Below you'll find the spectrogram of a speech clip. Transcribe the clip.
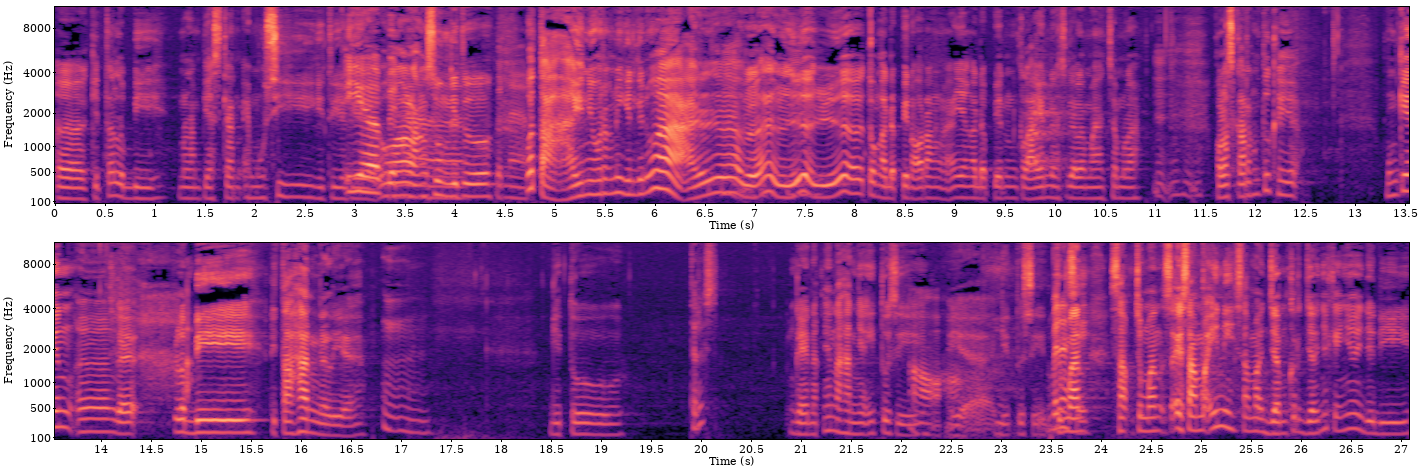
eh, kita lebih melampiaskan emosi gitu ya. Iya, kayak, Wah langsung gitu. benar. Wah tai nih orang nih gini-gini. Wah, atau ngadepin orang yang ngadepin klien dan segala macam lah. Kalau sekarang tuh kayak mungkin eh, nggak lebih ditahan kali ya Mm-mm. gitu Terus? nggak enaknya nahannya itu sih Oh. iya gitu sih Bener cuman sih. sa- cuman eh sama ini sama jam kerjanya kayaknya jadi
